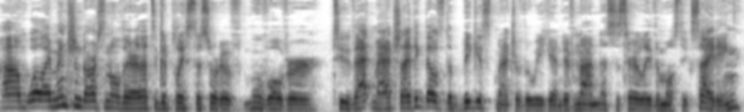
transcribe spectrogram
Um, well, I mentioned Arsenal there. That's a good place to sort of move over to that match. I think that was the biggest match of the weekend, if not necessarily the most exciting.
